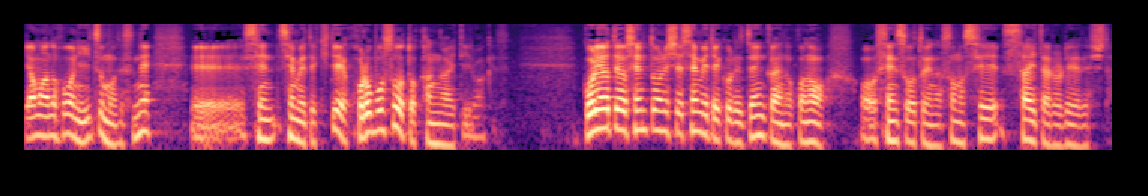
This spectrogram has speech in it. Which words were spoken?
山の方にいつもですね、えー、攻めてきて滅ぼそうと考えているわけです。ゴリアテを先頭にして攻めてくる前回のこの戦争というのはその最たる例でした。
